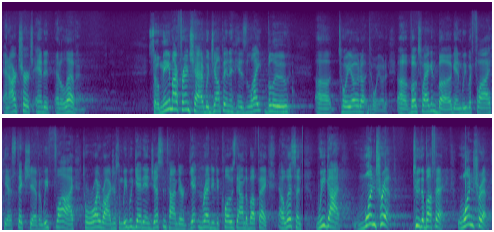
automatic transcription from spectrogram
and our church ended at 11. So me and my friend Chad would jump in in his light blue uh, Toyota, Toyota, uh, Volkswagen Bug, and we would fly. He had a stick shift, and we'd fly to Roy Rogers, and we would get in just in time. They're getting ready to close down the buffet. Now listen, we got one trip to the buffet, one trip.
